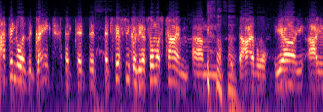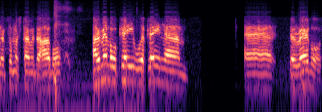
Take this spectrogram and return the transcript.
I think it was great at, at, at, at 15 because you got so much time um, with the high ball. Yeah, you, uh, you got so much time with the high ball. I remember we play we were playing um, uh, the Rebels,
